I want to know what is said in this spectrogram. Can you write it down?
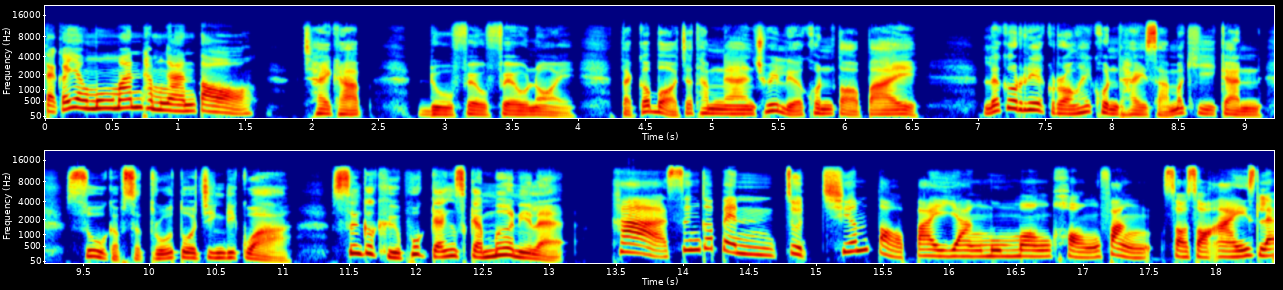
แต่ก็ยังมุ่งมั่นทำงานต่อใช่ครับ ดูเฟลเฟลหน่อย แต่ก็บอกจะทำงานช่วยเหลือคนต่อไป แล้วก็เรียกร้องให้คนไทยสามัคคีกัน สู้กับศัตรูตัวจริงดีกว่า ซึ่งก็คือพวกแก๊งสแกมเมอร์นี่แหละ ค่ะ ซึ่งก็เป็นจุดเชื่อมต่อไปยังมุมมองของฝั่งสสไอซ์และ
